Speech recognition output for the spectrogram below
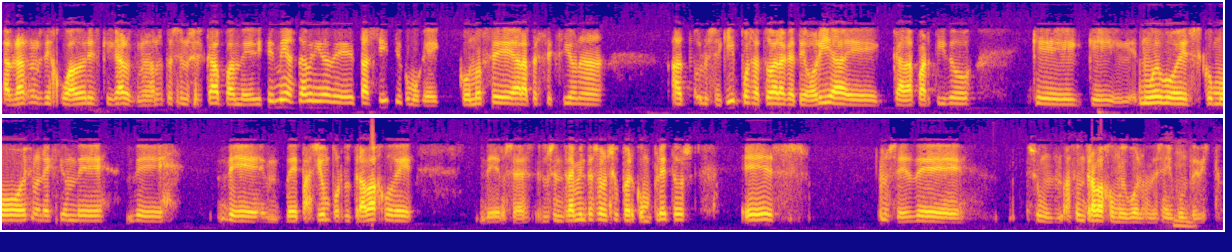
hablarnos de jugadores que, claro, que a nosotros se nos escapan, de decir, mira, está venido de tal sitio, como que conoce a la perfección a, a todos los equipos, a toda la categoría, eh, cada partido que, que nuevo es como es una lección de, de, de, pasión por tu trabajo, de, de o sea, los entrenamientos son súper completos, es, no sé, es de, es un, hace un trabajo muy bueno desde mi punto de mm. vista.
